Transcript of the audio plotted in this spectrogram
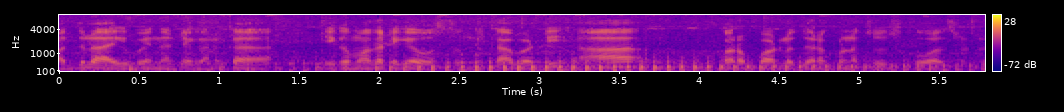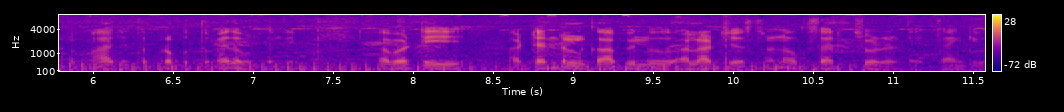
మధ్యలో ఆగిపోయిందంటే కనుక ఇక మొదటిగా వస్తుంది. కాబట్టి ఆ పొరపాట్లు జరగకుండా చూసుకోవాల్సినటువంటి బాధ్యత ప్రభుత్వం మీద ఉంటుంది. కాబట్టి ఆ టెండర్ల కాపీలు అలాట్ చేస్తున్నాను. ఒకసారి చూడండి. థ్యాంక్ యూ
